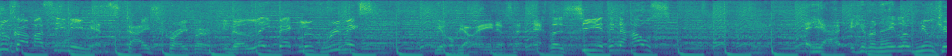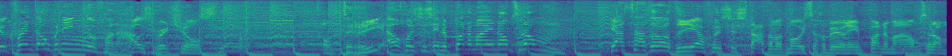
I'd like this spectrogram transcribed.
Luca Mazzini met Skyscraper in de Layback Luke remix. Hier op jouw enige echte See It in the House. En ja, ik heb een heel leuk nieuwtje. Grand opening van House Rituals. Op 3 augustus in de Panama in Amsterdam. Ja, zaterdag 3 augustus staat er wat moois te gebeuren in Panama, Amsterdam.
